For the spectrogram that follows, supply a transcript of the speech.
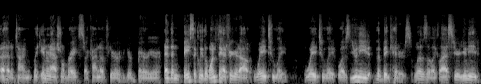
ahead of time. Like international breaks are kind of your your barrier. And then basically the one thing I figured out way too late, way too late was you need the big hitters. What was it like last year? You need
